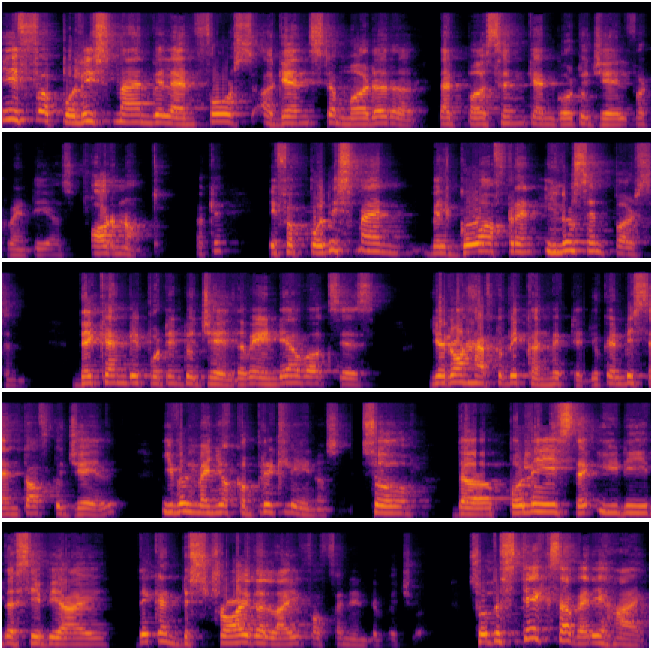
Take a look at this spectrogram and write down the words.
if a policeman will enforce against a murderer, that person can go to jail for 20 years or not. Okay. If a policeman will go after an innocent person, they can be put into jail. The way India works is you don't have to be convicted. You can be sent off to jail even when you're completely innocent. So the police, the ED, the CBI, they can destroy the life of an individual. So the stakes are very high.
